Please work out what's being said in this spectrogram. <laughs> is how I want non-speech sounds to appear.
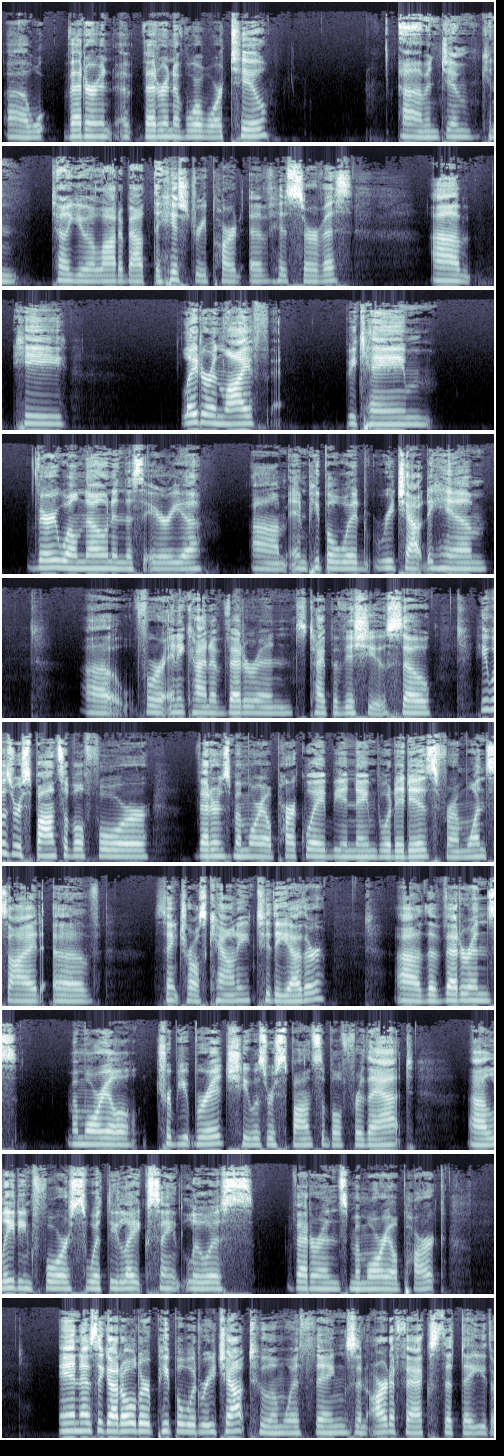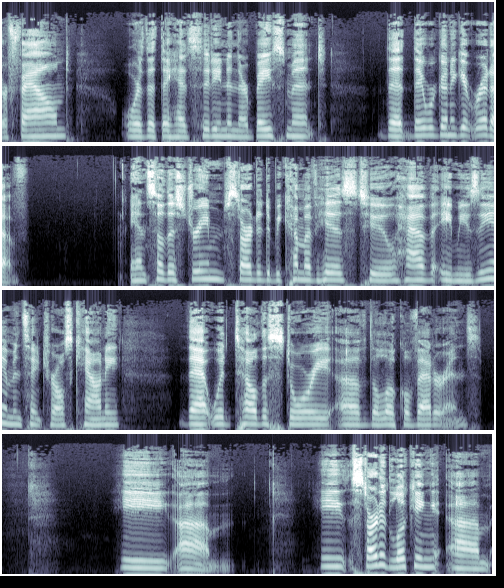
uh, veteran a veteran of World War II, um, and Jim can tell you a lot about the history part of his service. Um, he later in life became very well known in this area, um, and people would reach out to him uh, for any kind of veterans type of issue. So he was responsible for Veterans Memorial Parkway being named what it is from one side of St. Charles County to the other. Uh, the Veterans Memorial Tribute Bridge, he was responsible for that. Uh, leading force with the Lake St. Louis Veterans Memorial Park. And as he got older, people would reach out to him with things and artifacts that they either found or that they had sitting in their basement that they were going to get rid of. And so this dream started to become of his to have a museum in St. Charles County that would tell the story of the local veterans. He um, he started looking um,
